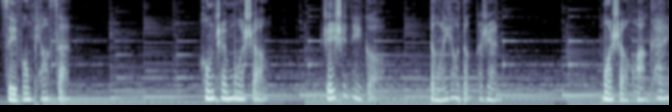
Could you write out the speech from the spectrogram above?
随风飘散。红尘陌上，谁是那个等了又等的人？陌上花开，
